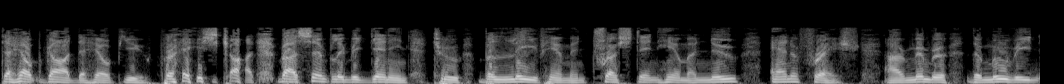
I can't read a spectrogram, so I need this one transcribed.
to help God to help you. Praise God. By simply beginning to believe him and trust in him anew and afresh. I remember the movie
